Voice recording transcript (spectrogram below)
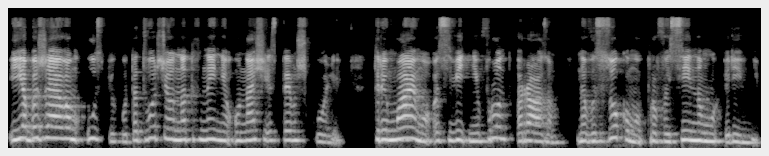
І я бажаю вам успіху та творчого натхнення у нашій STEM школі. Тримаємо освітній фронт разом на високому професійному рівні.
